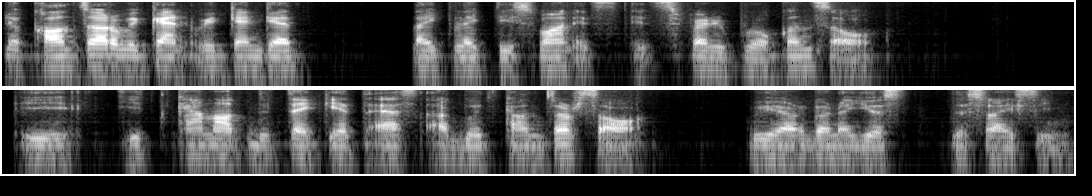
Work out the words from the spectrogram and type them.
the contour we can we can get like like this one it's it's very broken so it, it cannot detect it as a good contour so we are gonna use the slicing.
